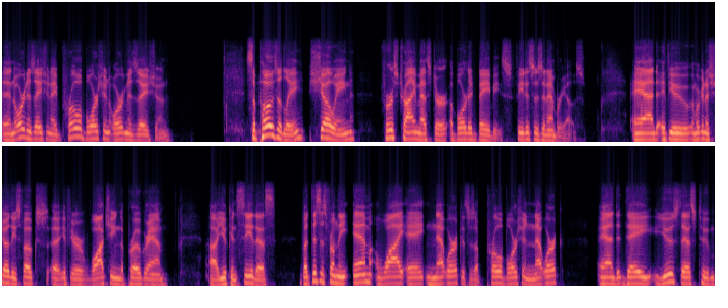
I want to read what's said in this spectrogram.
an organization, a pro abortion organization, supposedly showing first trimester aborted babies, fetuses, and embryos. And if you, and we're going to show these folks, uh, if you're watching the program, uh, you can see this. But this is from the MYA network. This is a pro abortion network and they use this to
